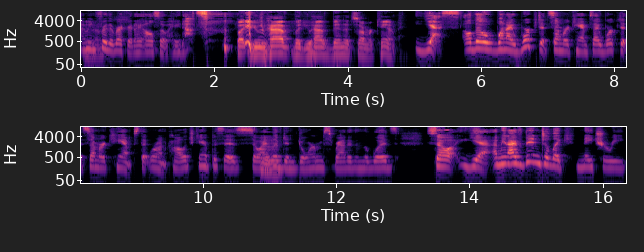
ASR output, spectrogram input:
I mean, know. for the record, I also hate outside. But you have but you have been at summer camp yes. Although when I worked at summer camps, I worked at summer camps that were on college campuses. So I Hmm. lived in dorms rather than the woods. So yeah, I mean, I've been to like naturey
